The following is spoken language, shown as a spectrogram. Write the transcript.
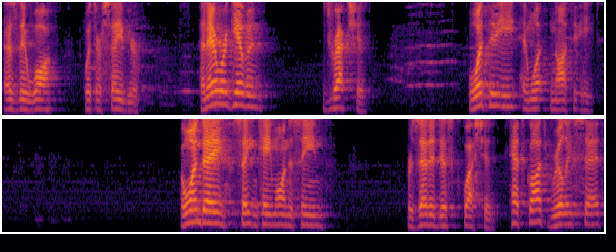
as they walk with their Savior. And they were given direction what to eat and what not to eat. But one day, Satan came on the scene, presented this question Hath God really said?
